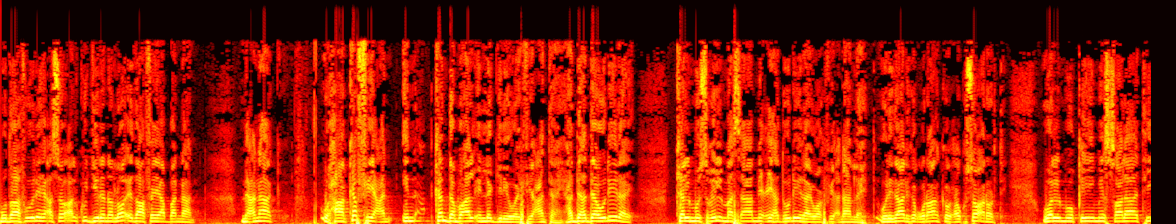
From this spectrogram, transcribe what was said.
mudaafu ileyhi asagoo al ku jirana loo idaafeeyaa banaan macnaha waxaa ka fiican in kan dambo al in la geliyo fiican tahay. Hadda hadda kalmusqi masaamici hadduu dhihi lahay waa fiicnaan lahayd walidaalika qur-aanka waxaa ku soo aroortay wاlmuqiimi الصalaati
